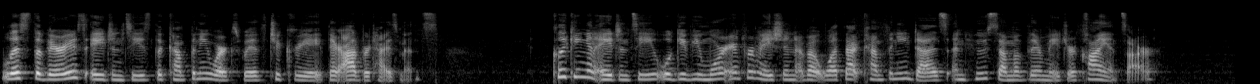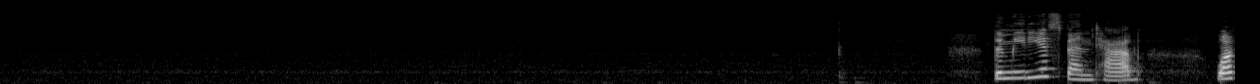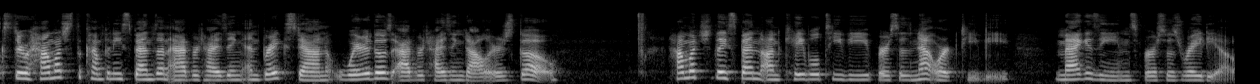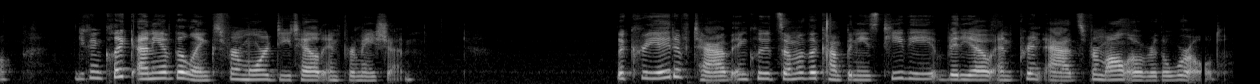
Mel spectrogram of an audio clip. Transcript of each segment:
List the various agencies the company works with to create their advertisements. Clicking an agency will give you more information about what that company does and who some of their major clients are. The Media Spend tab walks through how much the company spends on advertising and breaks down where those advertising dollars go. How much they spend on cable TV versus network TV, magazines versus radio? You can click any of the links for more detailed information. The Creative tab includes some of the company's TV, video, and print ads from all over the world.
